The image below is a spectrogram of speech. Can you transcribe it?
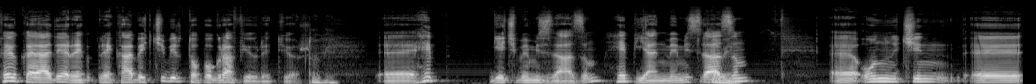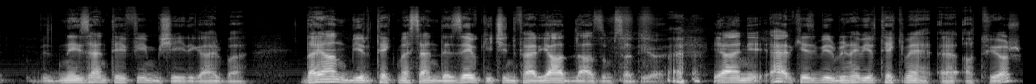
fevkalade re- rekabetçi bir topografya üretiyor. Tabii. Ee, hep geçmemiz lazım, hep yenmemiz lazım. Ee, onun için e, Neyzen Tevfik'in bir şeydi galiba. Dayan bir tekme sende zevk için feryat lazımsa diyor. yani herkes birbirine bir tekme e, atıyor.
